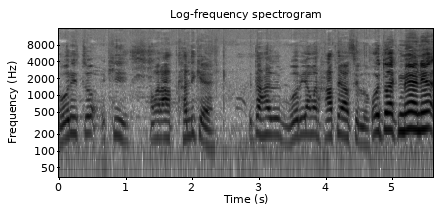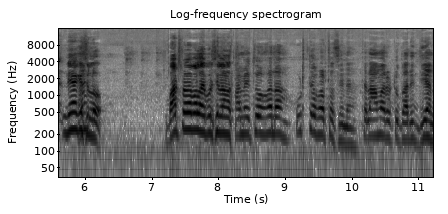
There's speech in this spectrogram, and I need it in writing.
গড়ি তো কি? আমার হাত খালি কে? এটা গড়ি আমার হাতে আসিল। ওই তো এক মেয়ে নিয়ে- গেছিল। বাটপাড়া বেলায় পড়ছিল না? আমি তো না উঠতে পারতেছি না। তাহলে আমার একটু বাড়ি দিয়ান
